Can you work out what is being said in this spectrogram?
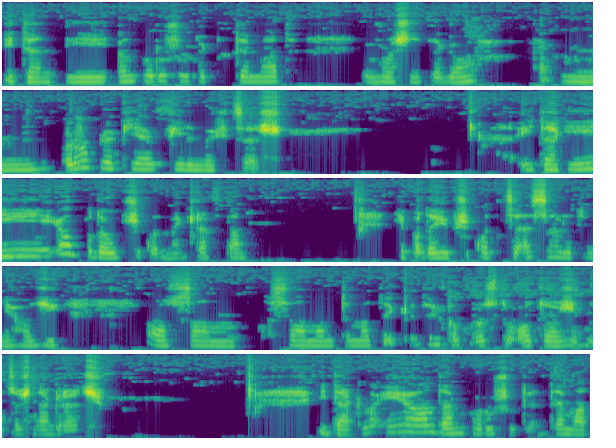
I ten, i on poruszył taki temat właśnie tego, Mm, rób jakie filmy chcesz. I tak, i on podał przykład Minecrafta. Nie podaję przykład CS, ale to nie chodzi o, sam, samą tematykę, tylko po prostu o to, żeby coś nagrać. I tak, no i on tam poruszył ten temat.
